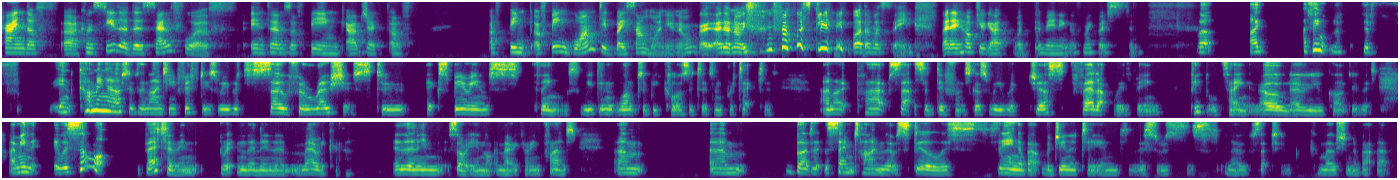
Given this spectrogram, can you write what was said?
kind of uh, consider the self worth in terms of being object of of being of being wanted by someone you know i, I don't know if i was clearly what i was saying but i hope you got what the meaning of my question well i i think the in coming out of the 1950s we were so ferocious to experience things we didn't want to be closeted and protected and I, perhaps that's a difference because we were just fed up with being people saying, oh, no, you can't do this. I mean, it was somewhat better in Britain than in America, and then in, sorry, in not America, in France. Um, um, but at the same time, there was still this thing about virginity, and this was, this, you know, such a commotion about that.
